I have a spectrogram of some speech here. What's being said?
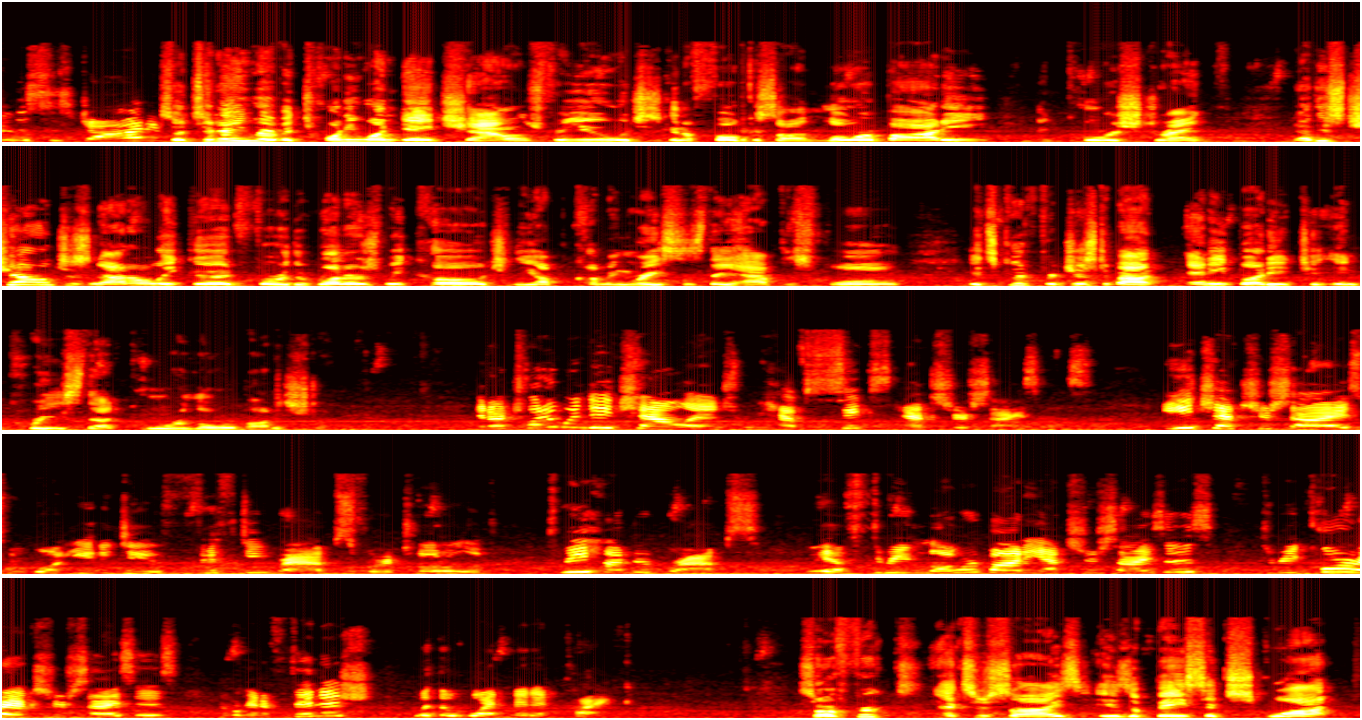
and this is John. So today we have a 21 day challenge for you, which is going to focus on lower body and core strength. Now, this challenge is not only good for the runners we coach and the upcoming races they have this fall, it's good for just about anybody to increase that core lower body strength. In our 21 day challenge, we have six exercises. Each exercise, we want you to do 50 reps for a total of 300 reps. We have three lower body exercises, three core exercises, and we're going to finish with a one minute plank. So our first exercise is a basic squat.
